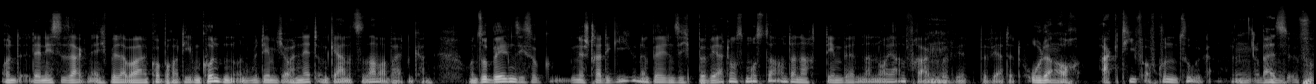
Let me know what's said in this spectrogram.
Und der nächste sagt, ich will aber einen kooperativen Kunden und mit dem ich auch nett und gerne zusammenarbeiten kann. Und so bilden sich so eine Strategie und dann bilden sich Bewertungsmuster und danach dem werden dann neue Anfragen bewert- bewertet oder auch aktiv auf Kunden zugegangen. ne? Aber es fu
